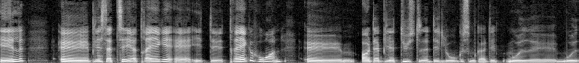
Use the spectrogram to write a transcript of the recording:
Elle, øh, bliver sat til at drikke af et øh, drikkehorn, øh, og der bliver dystet af det logo, som gør det mod, øh, mod,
